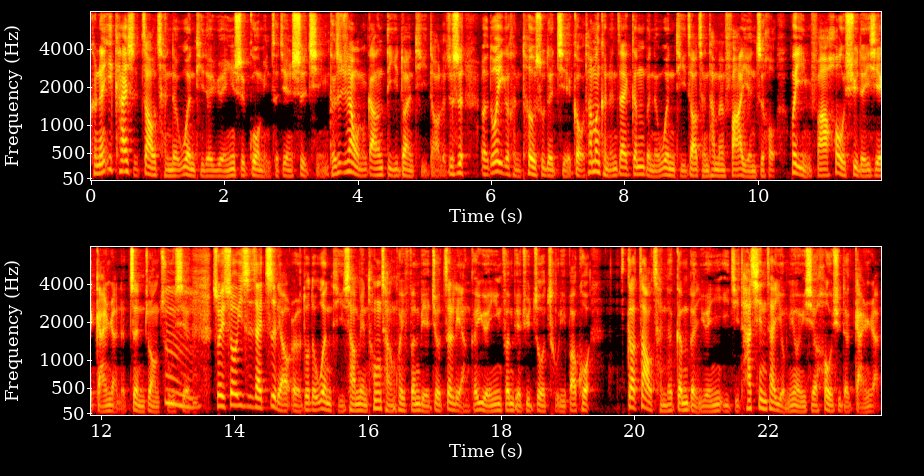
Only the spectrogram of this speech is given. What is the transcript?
可能一开始造成的问题的原因是过敏这件事情。可是，就像我们刚刚第一段提到的，就是耳朵一个很特殊的结构，他们可能在根本的问题造成他们发炎之后，会引发后续的一些感染的症状出现。嗯、所以，兽医师在治疗耳朵的问题上面，通常会分别就这两个原因分别去做处理，包括。个造成的根本原因，以及它现在有没有一些后续的感染？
